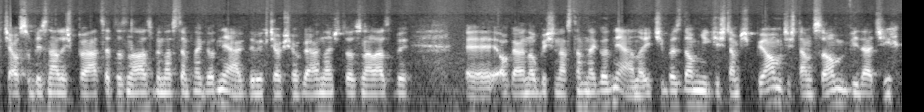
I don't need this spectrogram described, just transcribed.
chciał sobie znaleźć pracę, to znalazłby następnego dnia, gdyby chciał się ogarnąć, to znalazłby, ogarnąłby się następnego dnia. No i ci bezdomni gdzieś tam śpią, gdzieś tam są, widać ich,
